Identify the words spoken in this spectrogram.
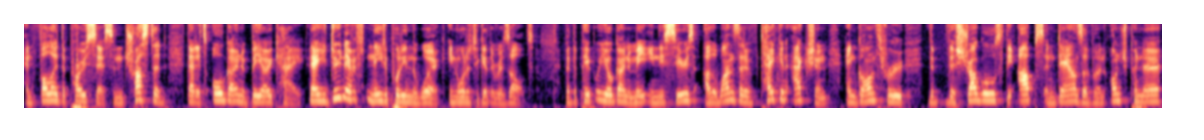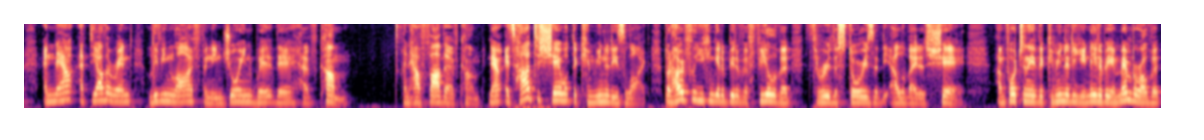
and followed the process and trusted that it's all going to be okay. Now, you do need to put in the work in order to get the results. But the people you're going to meet in this series are the ones that have taken action and gone through the, the struggles, the ups and downs of an entrepreneur, and now at the other end, living life and enjoying where they have come and how far they've come. Now, it's hard to share what the community's like, but hopefully you can get a bit of a feel of it through the stories that the elevators share. Unfortunately, the community, you need to be a member of it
